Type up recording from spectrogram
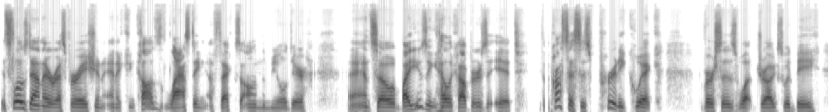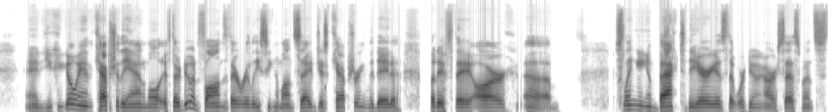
it slows down their respiration and it can cause lasting effects on the mule deer. And so, by using helicopters, it the process is pretty quick versus what drugs would be. And you can go in, capture the animal. If they're doing fawns, they're releasing them on site, just capturing the data. But if they are um, slinging them back to the areas that we're doing our assessments,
